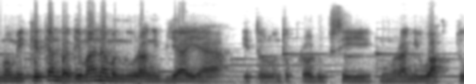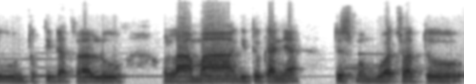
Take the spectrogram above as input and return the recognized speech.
memikirkan bagaimana mengurangi biaya gitu untuk produksi, mengurangi waktu untuk tidak terlalu lama gitu kan ya. Terus membuat suatu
